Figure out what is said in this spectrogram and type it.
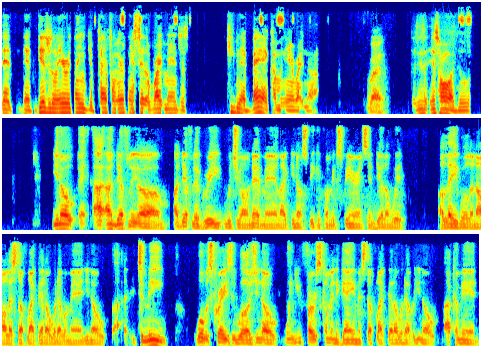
that that digital everything, your platform, everything set up right, man. Just keeping that bag coming in right now. Right. Cause it's it's hard, dude. You know, I, I definitely, um, I definitely agree with you on that, man. Like, you know, speaking from experience and dealing with a label and all that stuff like that or whatever, man. You know, to me, what was crazy was, you know, when you first come in the game and stuff like that or whatever, you know, I come in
